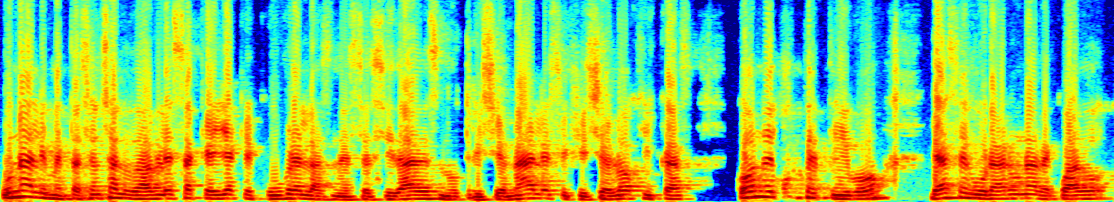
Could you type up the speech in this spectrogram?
Una alimentación saludable es aquella que cubre las necesidades nutricionales y fisiológicas con el objetivo de asegurar un adecuado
